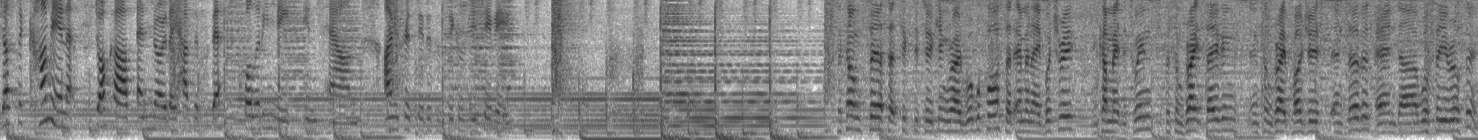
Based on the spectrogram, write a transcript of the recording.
just to come in, stock up and know they have the best quality meat in town. I'm Christy, this is Big Review TV. Come see us at 62 King Road, Wilberforce at M&A Butchery and come meet the twins for some great savings and some great produce and service and uh, we'll see you real soon.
